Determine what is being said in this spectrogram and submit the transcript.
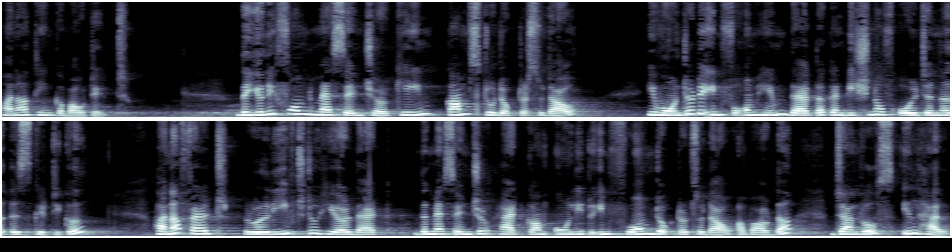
Hana think about it? The uniformed messenger came comes to Dr. Sadao. He wanted to inform him that the condition of old general is critical. Hana felt relieved to hear that the messenger had come only to inform Dr. Sadao about the general's ill health.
